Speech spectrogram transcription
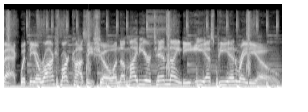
back with the Arash Markazi Show on the mightier 1090 ESPN Radio.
